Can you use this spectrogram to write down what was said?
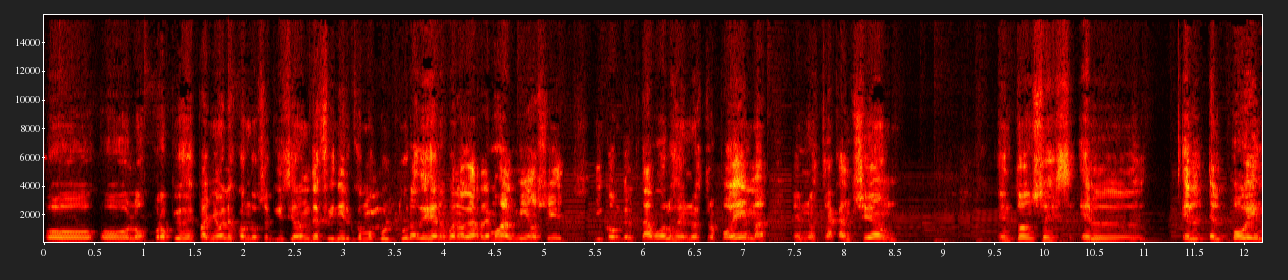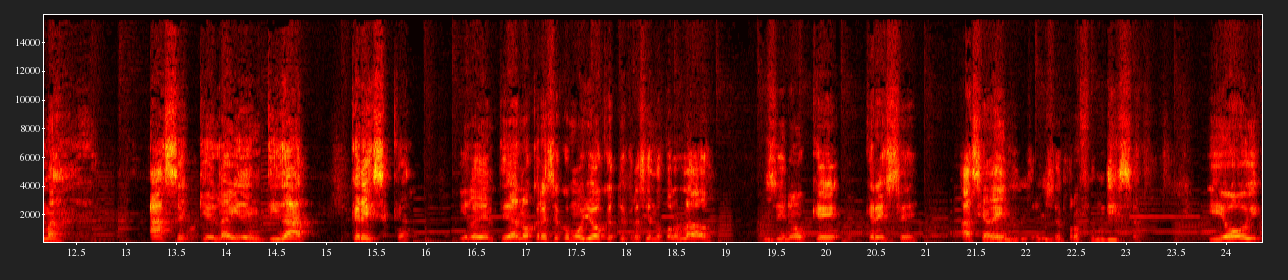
o, o, los propios españoles cuando se quisieron definir como cultura dijeron, bueno, agarremos al mío sí y convirtámoslos en nuestro poema, en nuestra canción. Entonces el, el, el poema hace que la identidad crezca y la identidad no crece como yo que estoy creciendo por los lados, sino que crece hacia adentro, se profundiza. Y hoy,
